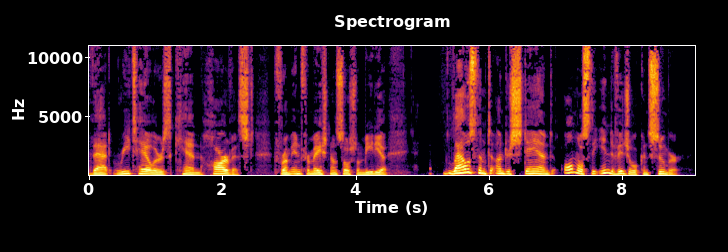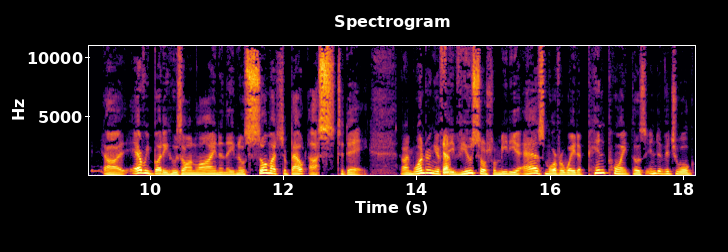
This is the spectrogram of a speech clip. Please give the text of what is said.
that retailers can harvest from information on social media allows them to understand almost the individual consumer, uh, everybody who's online, and they know so much about us today. I'm wondering if yeah. they view social media as more of a way to pinpoint those individual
